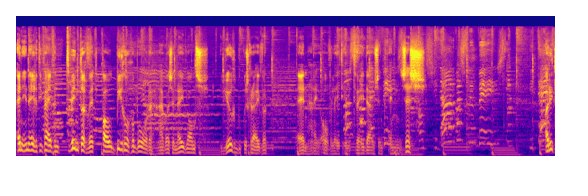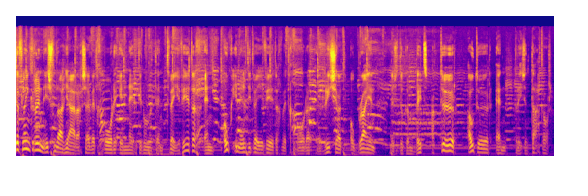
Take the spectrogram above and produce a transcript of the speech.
En in 1925 werd Paul Biegel geboren. Hij was een Nederlands jeugdboekenschrijver en hij overleed in 2006. Arita Flenkeren is vandaag jarig. Zij werd geboren in 1942 en ook in 1942 werd geboren Richard O'Brien. Hij is natuurlijk een Brits acteur, auteur en presentator.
